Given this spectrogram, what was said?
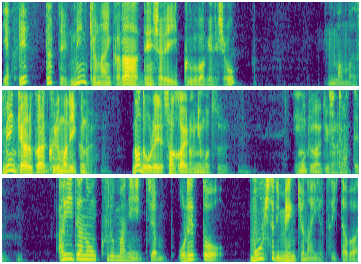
え？だって免許ないから電車で行くわけでしょ？まあまあ。免許あるから車で行くのよ。なんで俺堺の荷物え持ってかないといけない。ちょっと待って間の車にじゃあ俺ともう一人免許ないやついた場合、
